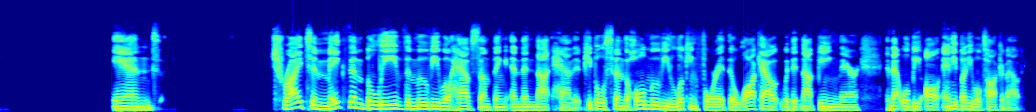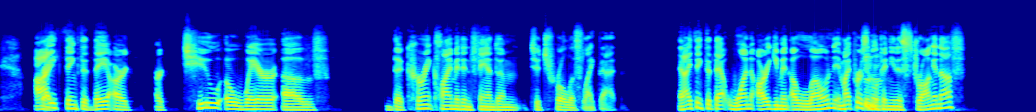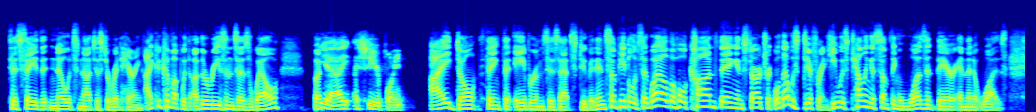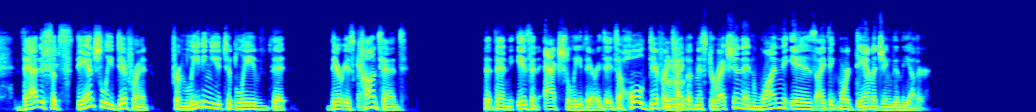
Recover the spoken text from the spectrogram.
and try to make them believe the movie will have something and then not have it. People will spend the whole movie looking for it. They'll walk out with it not being there, and that will be all anybody will talk about. Right. I think that they are are too aware of the current climate in fandom to troll us like that. And I think that that one argument alone, in my personal mm-hmm. opinion, is strong enough to say that no, it's not just a red herring. I could come up with other reasons as well, but yeah, I, I see your point. I don't think that Abrams is that stupid. And some people have said, well, the whole Khan thing in Star Trek, well, that was different. He was telling us something wasn't there and then it was. That is substantially different from leading you to believe that there is content that then isn't actually there. It's, it's a whole different mm-hmm. type of misdirection. And one is, I think, more damaging than the other.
